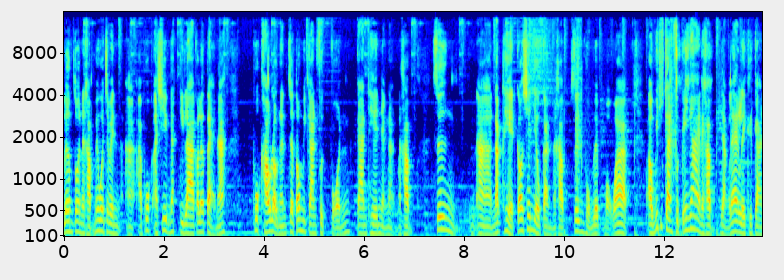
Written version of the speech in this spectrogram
เริ่มต้นนะครับ ไม่ว่าจะเป็นอ่าพวกอาชีพนักกีฬาก็แล้วแต่นะ พวกเขาเหล่านั้นจะต้องมีการฝึกฝนการเทรนอย่างหนักนะครับ ซึ่งนักเทรดก็เช่นเดียวกันนะครับ ซึ่งผมเลยบอกว่าเอาวิธีการฝึกง่ายๆนะครับ อย่างแรกเลยคือการ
